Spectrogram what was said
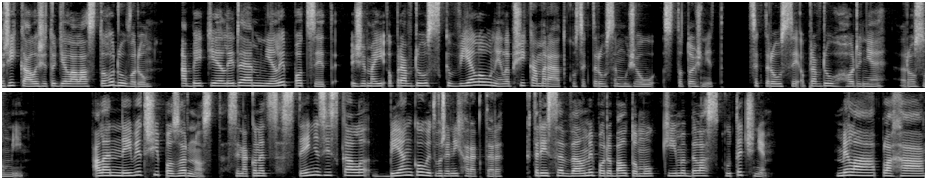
Říkal, že to dělala z toho důvodu, aby ti lidé měli pocit, že mají opravdu skvělou nejlepší kamarádku, se kterou se můžou stotožnit, se kterou si opravdu hodně rozumí. Ale největší pozornost si nakonec stejně získal Biankou vytvořený charakter, který se velmi podobal tomu, kým byla skutečně. Milá, plachá,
